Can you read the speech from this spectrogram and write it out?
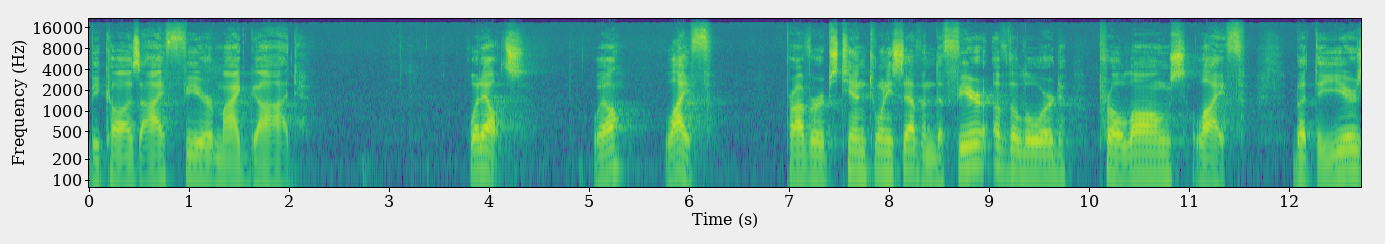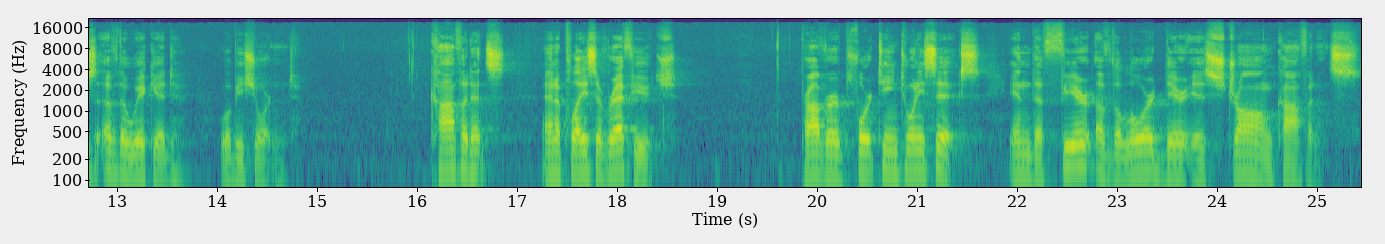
because I fear my God. What else? Well, life. Proverbs 10:27 The fear of the Lord prolongs life, but the years of the wicked will be shortened. Confidence and a place of refuge. Proverbs 14:26 in the fear of the Lord, there is strong confidence,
